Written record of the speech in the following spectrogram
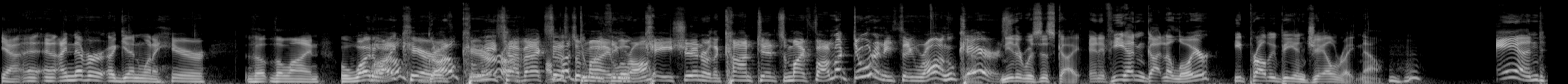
Yeah, and, and I never again want to hear the the line. Well, why do Well, I I, care? I don't care. Police have access to my anything wrong." location or the contents of my phone. I'm not doing anything wrong. Who cares? Neither was this guy. And if he hadn't gotten a lawyer, he'd probably be in jail right now. Mm-hmm. And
